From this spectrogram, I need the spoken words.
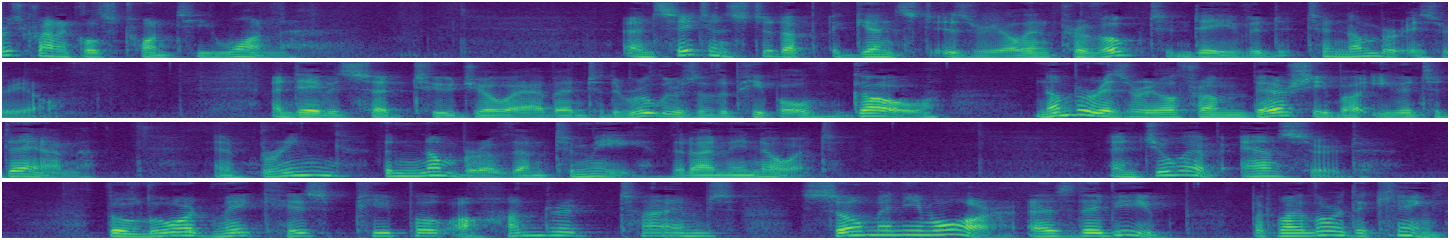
1 Chronicles 21. And Satan stood up against Israel and provoked David to number Israel. And David said to Joab and to the rulers of the people, Go, number Israel from Beersheba even to Dan, and bring the number of them to me, that I may know it. And Joab answered, The Lord make his people a hundred times so many more as they be. But my lord the king,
